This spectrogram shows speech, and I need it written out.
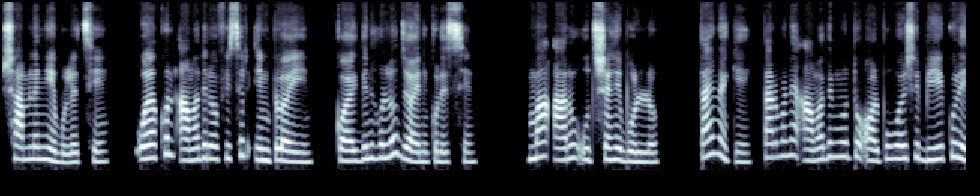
সামলে নিয়ে বলেছে, ও এখন আমাদের অফিসের এমপ্লয়ি কয়েকদিন হলো জয়েন করেছে। মা আরও উৎসাহে বলল তাই নাকি? তার মানে আমাদের মতো অল্প বয়সে বিয়ে করে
